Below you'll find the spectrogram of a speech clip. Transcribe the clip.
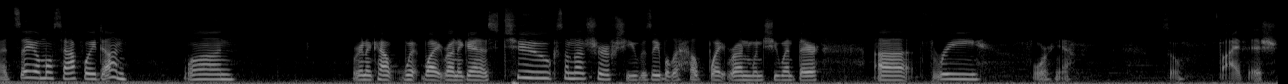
I'd say almost halfway done. One. We're gonna count Wh- Whiterun again as two, because I'm not sure if she was able to help Whiterun when she went there. Uh, three, four, yeah. So five-ish,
